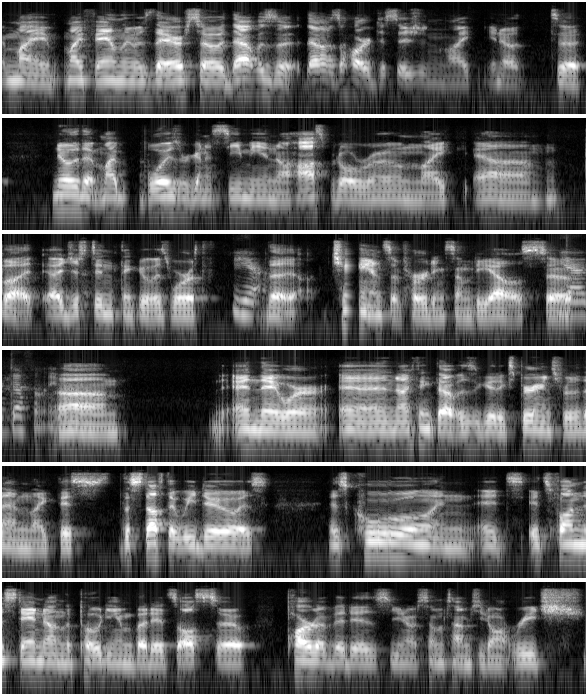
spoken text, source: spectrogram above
my my family was there, so that was a that was a hard decision. Like you know, to know that my boys were going to see me in a hospital room, like, um, but I just didn't think it was worth yeah. the chance of hurting somebody else. So yeah, definitely. Um, and they were, and I think that was a good experience for them. Like this, the stuff that we do is is cool and it's it's fun to stand on the podium, but it's also part of it is you know sometimes you don't reach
